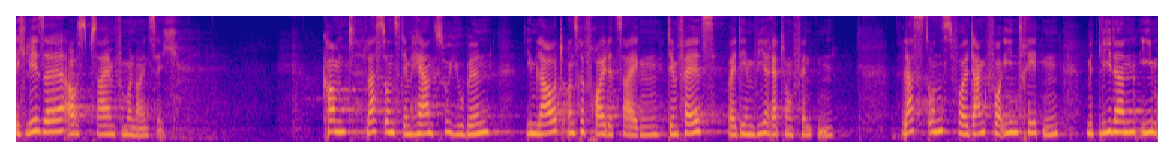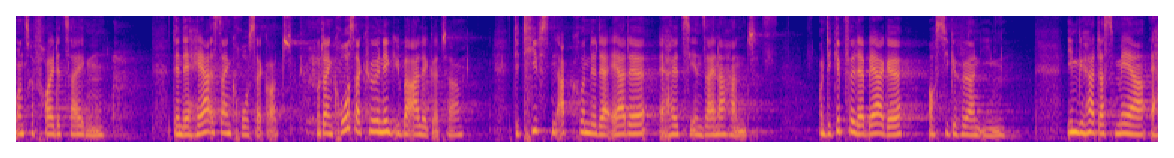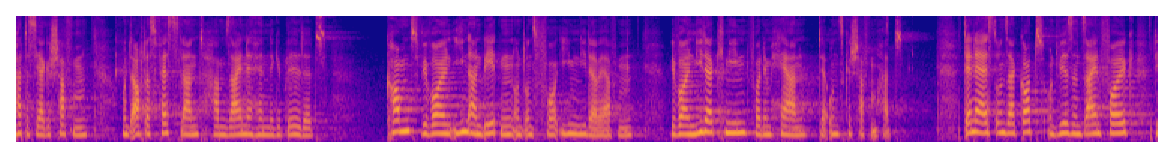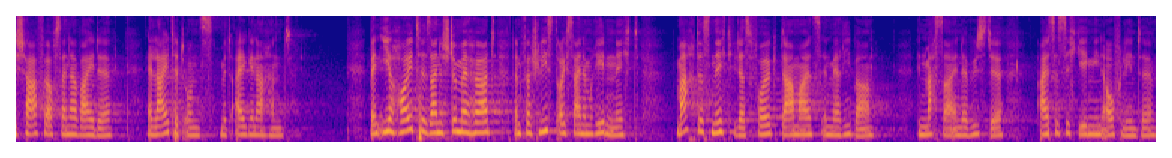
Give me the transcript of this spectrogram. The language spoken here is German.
Ich lese aus Psalm 95. Kommt, lasst uns dem Herrn zujubeln, ihm laut unsere Freude zeigen, dem Fels, bei dem wir Rettung finden. Lasst uns voll Dank vor ihn treten, mit Liedern ihm unsere Freude zeigen. Denn der Herr ist ein großer Gott und ein großer König über alle Götter. Die tiefsten Abgründe der Erde erhält sie in seiner Hand. Und die Gipfel der Berge, auch sie gehören ihm. Ihm gehört das Meer, er hat es ja geschaffen, und auch das Festland haben seine Hände gebildet. Kommt, wir wollen ihn anbeten und uns vor ihm niederwerfen. Wir wollen niederknien vor dem Herrn, der uns geschaffen hat. Denn er ist unser Gott und wir sind sein Volk, die Schafe auf seiner Weide. Er leitet uns mit eigener Hand. Wenn ihr heute seine Stimme hört, dann verschließt euch seinem Reden nicht. Macht es nicht wie das Volk damals in Meriba, in Massa in der Wüste, als es sich gegen ihn auflehnte.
